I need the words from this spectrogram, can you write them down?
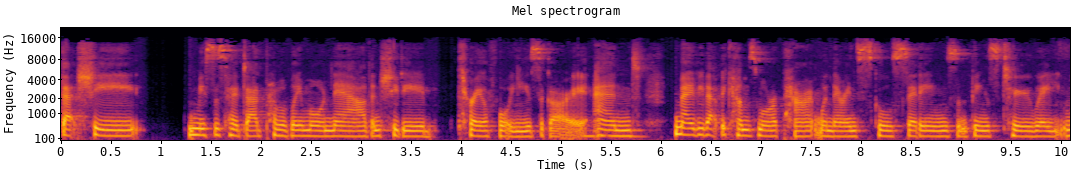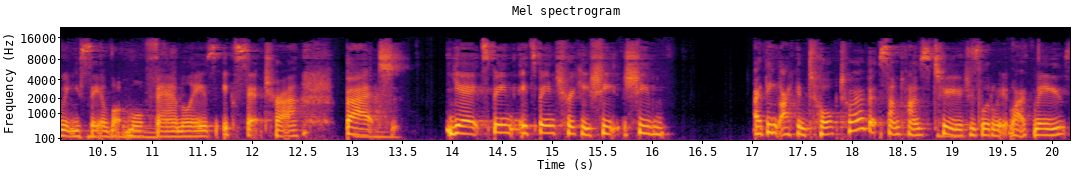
that she misses her dad probably more now than she did three or four years ago. Mm-hmm. And maybe that becomes more apparent when they're in school settings and things too, where you, where you see a lot more mm-hmm. families, etc. But mm-hmm. yeah, it's been it's been tricky. She she I think I can talk to her, but sometimes too, she's a little bit like me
